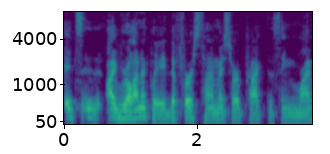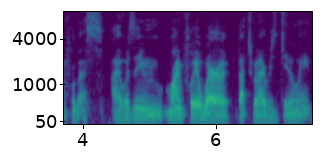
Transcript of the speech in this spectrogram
it's ironically the first time I started practicing mindfulness, I wasn't even mindfully aware that's what I was doing.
